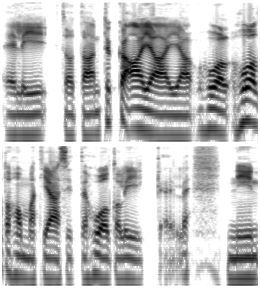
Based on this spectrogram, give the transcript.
Eli tota, tykkää ajaa ja huol- huoltohommat jää sitten huoltoliikkeille. Niin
